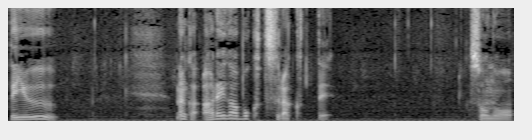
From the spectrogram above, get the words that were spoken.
ていう、なんかあれが僕辛くって、その、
